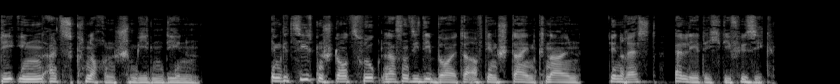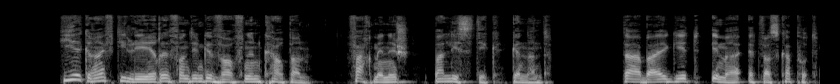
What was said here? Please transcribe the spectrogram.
die ihnen als Knochenschmieden dienen. Im gezielten Sturzflug lassen sie die Beute auf den Stein knallen, den Rest erledigt die Physik. Hier greift die Lehre von den geworfenen Körpern, fachmännisch Ballistik genannt. Dabei geht immer etwas kaputt.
